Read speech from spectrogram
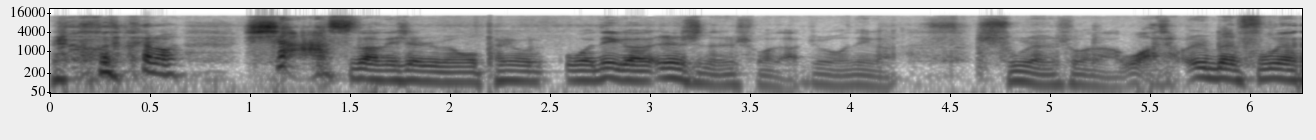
然后他看到吓死了那些日本，我朋友我那个认识的人说的，就是我那个熟人说的。我操，日本服务员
